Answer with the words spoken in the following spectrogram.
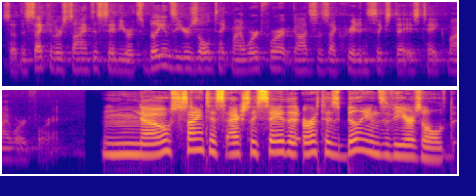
So the secular scientists say the earth's billions of years old, take my word for it. God says I created in six days, take my word for it. No, scientists actually say the Earth is billions of years old,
